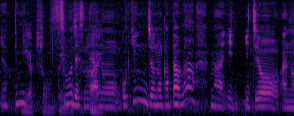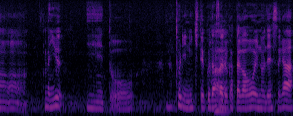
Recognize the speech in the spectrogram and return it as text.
やってみそうですね、はい。あのご近所の方は、まあ、い一応あの、まあゆえー、と取りに来てくださる方が多いのですが、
